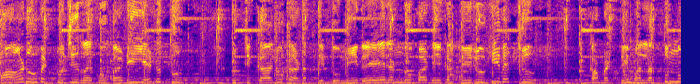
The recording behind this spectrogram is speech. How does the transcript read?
പാടുപെട്ടു ചിറകു പടിയെടുത്തു. കുറ്റിക്കാലു കടത്തിട്ടു മീതേ രണ്ടു പടികൾ തിരുകി വെച്ചു. കമഴ്ത്തി മലർത്തുന്നു.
